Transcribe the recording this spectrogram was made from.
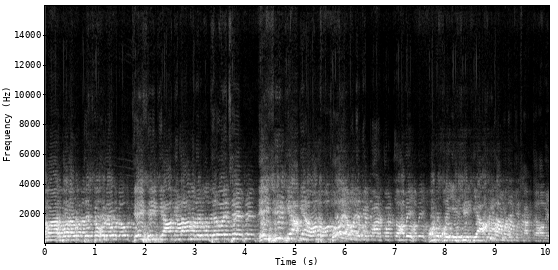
আমার বলার উদ্দেশ্য হলো যে শিরকি আকিদা আমাদের মধ্যে রয়েছে, এই শিরকি আকিদা অবশ্যই আমাদেরকে পার করতে হবে। অবশ্যই এই শিরকি আকিদা আমাদেরকে ছাড়তে হবে।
